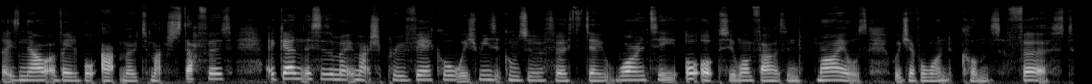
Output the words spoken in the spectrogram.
that is now available at Motor Match Stafford. Again, this is a Motor Match approved vehicle, which means it comes with a 30 day warranty or up to 1,000 miles, whichever one comes first.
